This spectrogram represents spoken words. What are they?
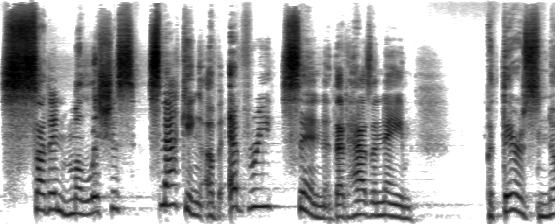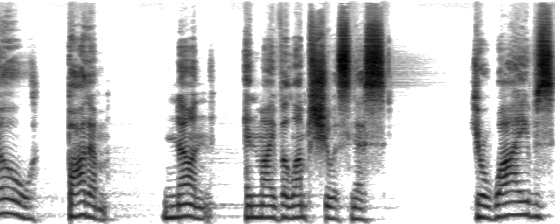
sudden, malicious, smacking of every sin that has a name. But there's no bottom, none in my voluptuousness. Your wives,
